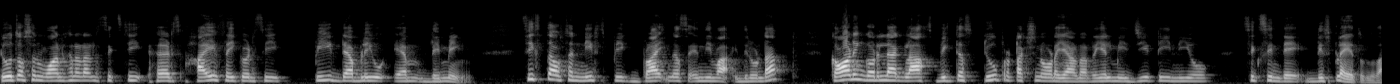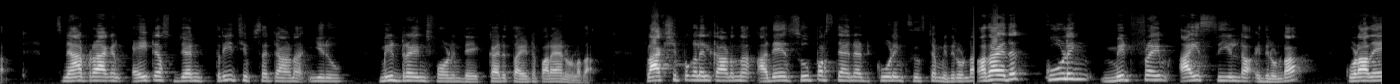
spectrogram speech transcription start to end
two thousand one hundred and sixty hertz high frequency P W M dimming six thousand nits peak brightness എന്നിവ ഇതിലുണ്ട്. Corning gorilla glass victus two പ്രൊട്ടക്ഷനോടെയാണ് റിയൽമി ജി ടി നിയോ സിക്സിന്റെ ഡിസ്പ്ലേ എത്തുന്നത്. Snapdragon eight s Gen three ചിപ്സെറ്റാണ് ഈ ഒരു മിഡ് റേഞ്ച് ഫോണിന്റെ കരുത്തായിട്ട് പറയാനുള്ളത്. ഫ്ലാഗ്ഷിപ്പുകളിൽ കാണുന്ന അതേ സൂപ്പർ സ്റ്റാൻഡേർഡ് കൂളിംഗ് സിസ്റ്റം ഇതിലുണ്ട്. അതായത് cooling mid frame ice sealed ഇതിലുണ്ട്. കൂടാതെ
